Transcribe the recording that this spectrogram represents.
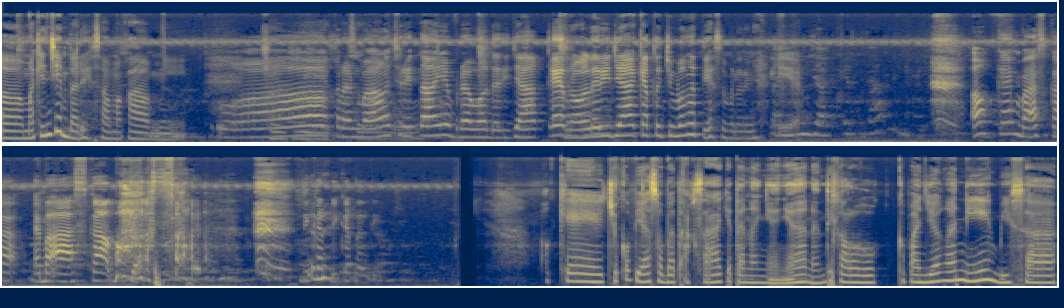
uh, makin cinta deh sama kami Wah, wow, keren banget ceritanya berawal dari jaket. Berawal dari jaket lucu banget ya sebenarnya. Iya. Oke, Mbak Aska. Eh, Mbak Aska, Mbak Aska. dikat, dikat nanti. Oke, cukup ya Sobat Aksa kita nanyanya. Nanti kalau kepanjangan nih bisa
